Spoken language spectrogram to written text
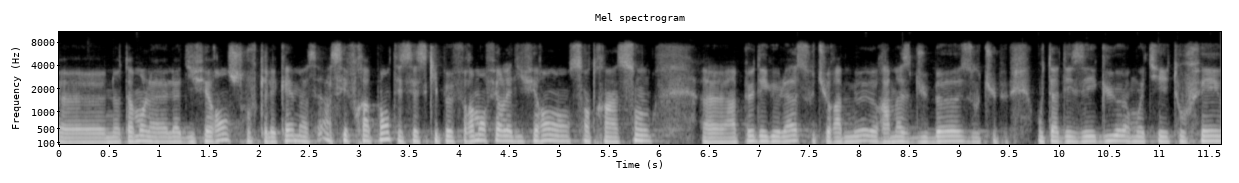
euh, notamment la, différence, je trouve qu'elle est quand même assez, frappante et c'est ce qui peut vraiment faire la différence entre un son euh, un peu dégueulasse où tu ramasses du buzz, où tu as des aigus à moitié étouffés,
